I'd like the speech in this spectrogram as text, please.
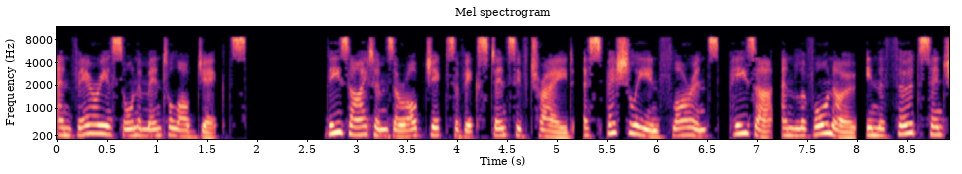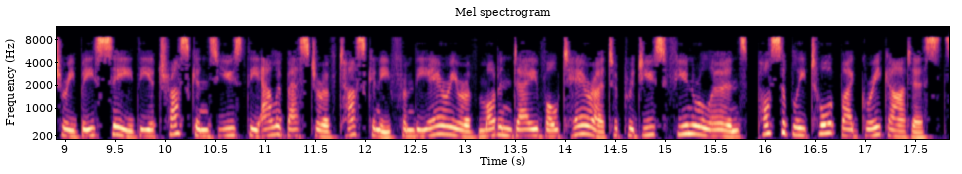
and various ornamental objects. These items are objects of extensive trade, especially in Florence, Pisa, and Livorno. In the 3rd century BC, the Etruscans used the alabaster of Tuscany from the area of modern-day Volterra to produce funeral urns, possibly taught by Greek artists.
